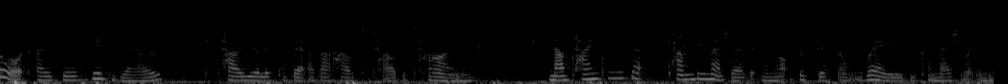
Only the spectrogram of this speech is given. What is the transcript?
thought I would do a video to tell you a little bit about how to tell the time. Now time can be can be measured in lots of different ways. You can measure it in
